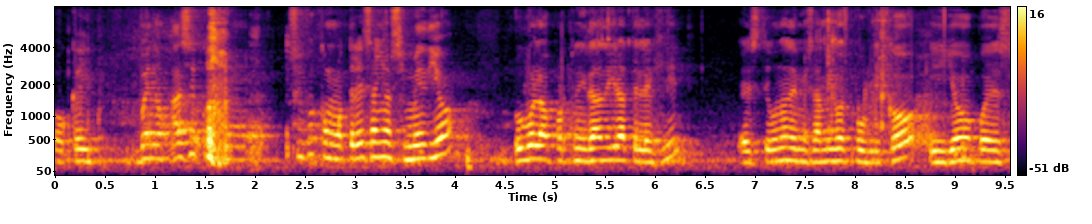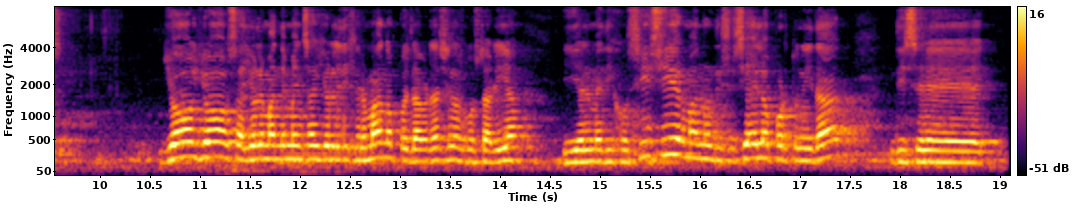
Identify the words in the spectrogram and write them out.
Ok, bueno, hace como, sí fue como tres años y medio, hubo la oportunidad de ir a Telehit, este, uno de mis amigos publicó y yo pues, yo, yo, o sea, yo le mandé mensaje, yo le dije, hermano, pues la verdad sí nos gustaría, y él me dijo, sí, sí, hermano, dice, si hay la oportunidad, dice,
